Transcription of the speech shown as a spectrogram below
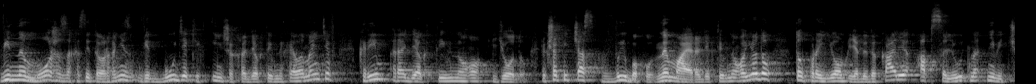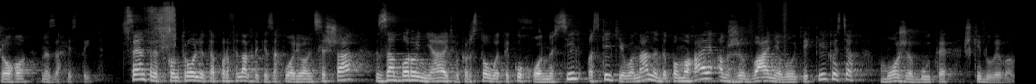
Він не може захистити організм від будь-яких інших радіоактивних елементів, крім радіоактивного йоду. Якщо під час вибуху немає радіоактивного йоду, то прийом єдиду калію абсолютно ні від чого не захистить. Центри з контролю та профілактики захворювань США забороняють використовувати кухонну сіль, оскільки вона не допомагає, а вживання в великих кількостях може бути шкідливим.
